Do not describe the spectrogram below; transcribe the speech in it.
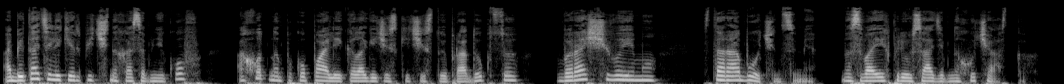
Обитатели кирпичных особняков — охотно покупали экологически чистую продукцию, выращиваемую старообочинцами на своих приусадебных участках.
